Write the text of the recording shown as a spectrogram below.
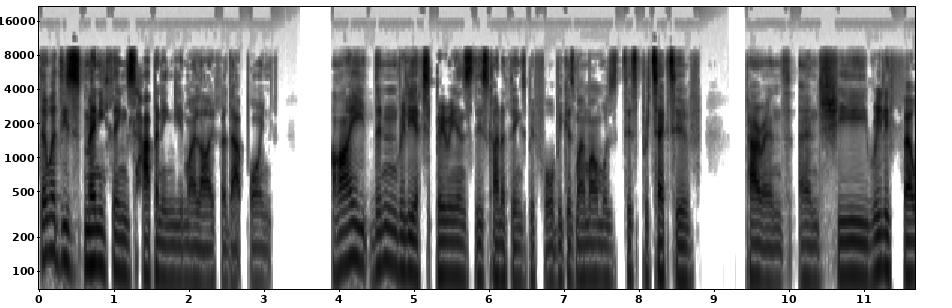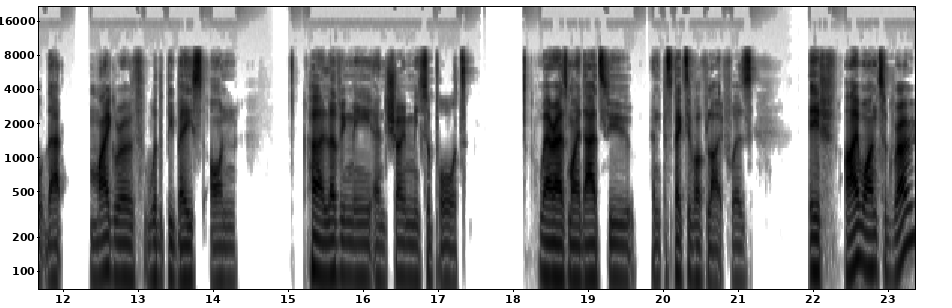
there were these many things happening in my life at that point. I didn't really experience these kind of things before because my mom was this protective parent and she really felt that my growth would be based on her loving me and showing me support. Whereas my dad's view and perspective of life was if I want to grow,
